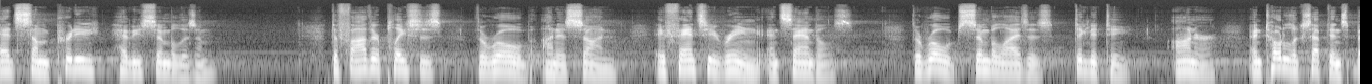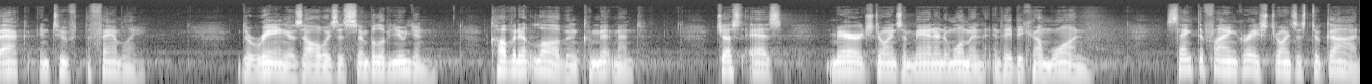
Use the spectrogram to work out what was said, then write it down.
adds some pretty heavy symbolism. The Father places the robe on his son, a fancy ring and sandals. The robe symbolizes dignity, honor, and total acceptance back into the family. The ring is always a symbol of union, covenant love, and commitment. Just as marriage joins a man and a woman and they become one, sanctifying grace joins us to God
